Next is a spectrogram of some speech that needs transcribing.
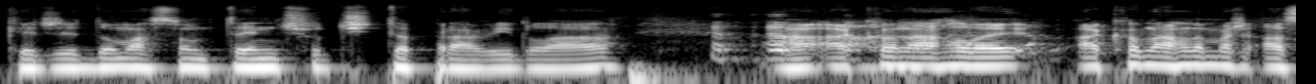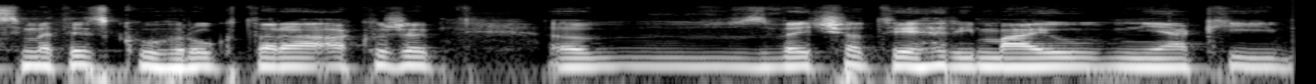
keďže doma som ten, čo číta pravidlá a ako náhle, ako náhle máš asymetrickú hru, ktorá akože e, zväčša tie hry majú nejaký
